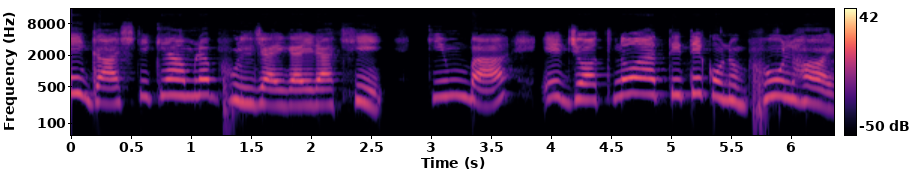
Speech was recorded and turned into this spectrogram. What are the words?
এই গাছটিকে আমরা ভুল জায়গায় রাখি কিংবা এর যত্ন আত্মিতে কোনো ভুল হয়,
